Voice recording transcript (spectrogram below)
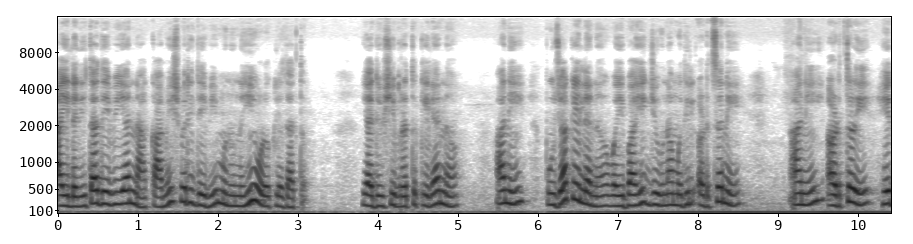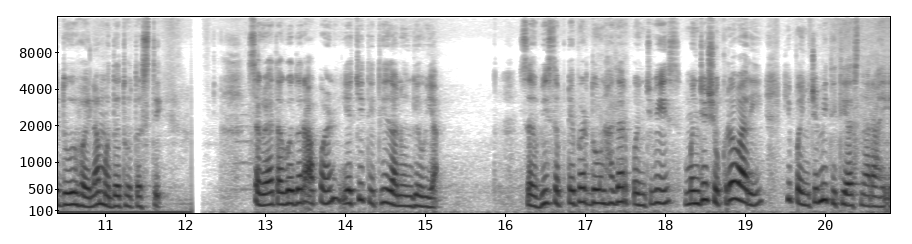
आई ललिता देवी यांना कामेश्वरी देवी म्हणूनही ओळखलं जातं. या दिवशी व्रत केल्यानं आणि पूजा केल्यानं वैवाहिक जीवनामधील अडचणी आणि अडथळी हे दूर व्हायला मदत होत असते. सगळ्यात अगोदर आपण याची तिथी जाणून घेऊया. सव्वीस सप्टेंबर दोन हजार पंचवीस म्हणजे शुक्रवारी ही पंचमी तिथी असणार आहे.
